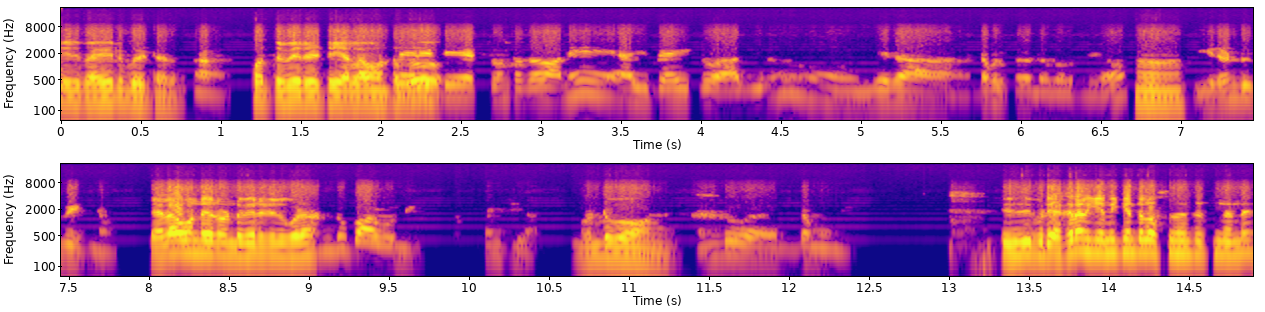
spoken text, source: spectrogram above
ఐదు బ్యాగులు పెట్టారు. కొత్త వెరైటీ ఎలా ఉంటుందో? ఉంటుందో అని ఐదు ప్యాకెట్లు అదిను లేదా డబుల్ ఫైవ్ డబుల్ ఫైవ్ ఈ రెండు పెట్టినాం. ఎలా ఉన్నాయి రెండు వెరైటీలు కూడా? రెండు బాగున్నాయి మంచిగా. రెండు బాగున్నాయి. రెండు ఎక్దం ఉంది ఇది ఇప్పుడు ఎకరానికి ఎన్ని కింటలు వస్తుంది చెప్తుందండి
